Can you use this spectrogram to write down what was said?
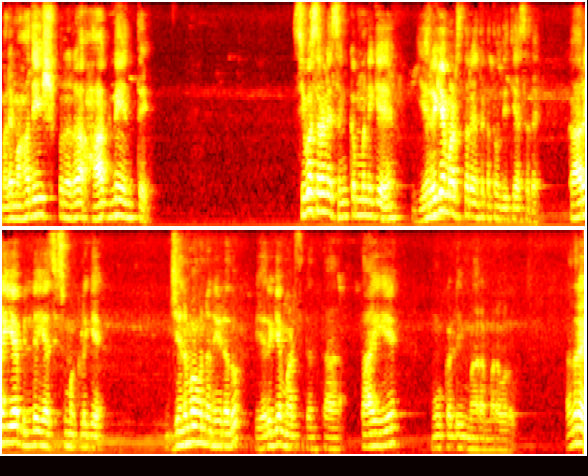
ಮಲೆ ಮಹದೇಶ್ವರರ ಆಜ್ಞೆಯಂತೆ ಶಿವಸರಣೆ ಸಂಕಮ್ಮನಿಗೆ ಹೆರಿಗೆ ಮಾಡಿಸ್ತಾರೆ ಅಂತಕ್ಕಂಥ ಒಂದು ಇತಿಹಾಸ ಇದೆ. ಕಾರಯ್ಯ ಬಿಲ್ಲೆಯ ಶಿಶು ಮಕ್ಕಳಿಗೆ ಜನ್ಮವನ್ನು ನೀಡಲು ಹೆರಿಗೆ ಮಾಡಿಸಿದಂಥ ತಾಯಿಯೇ ಮೂಕಳ್ಳಿ ಮಾರಮ್ಮರವರು. ಅಂದರೆ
